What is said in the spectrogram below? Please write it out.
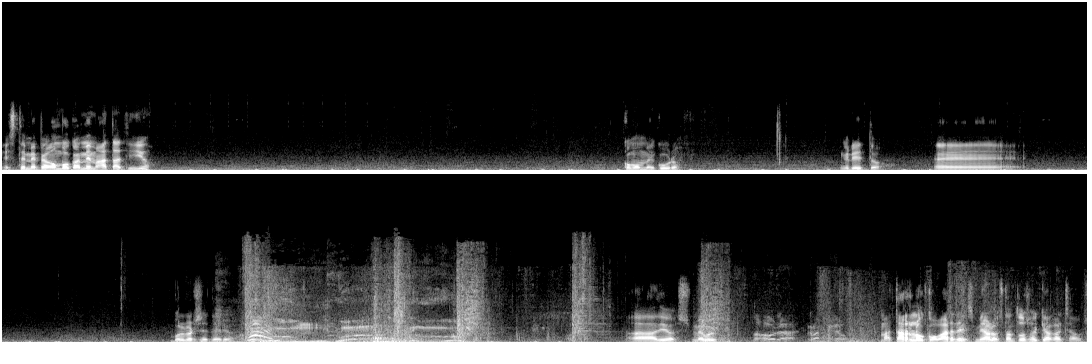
Este me pega un boca y me mata, tío. ¿Cómo me curo? Grito. Eh... Volverse etéreo. Adiós, me voy. Matarlo, cobardes. Mira, los están todos aquí agachados.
